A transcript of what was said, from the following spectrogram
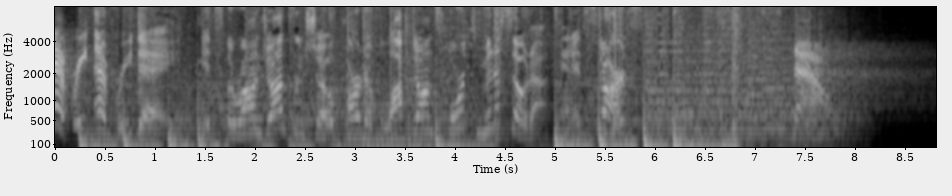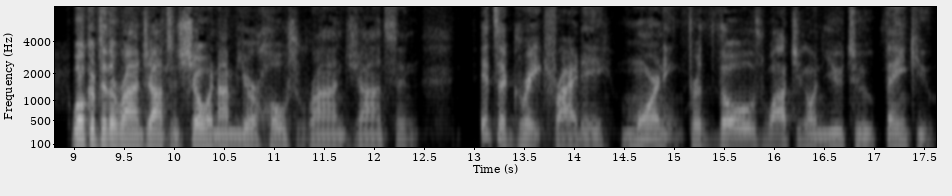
every every day. It's the Ron Johnson Show, part of Locked On Sports Minnesota, and it starts now. Welcome to the Ron Johnson Show, and I'm your host, Ron Johnson. It's a great Friday morning. For those watching on YouTube, thank you.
